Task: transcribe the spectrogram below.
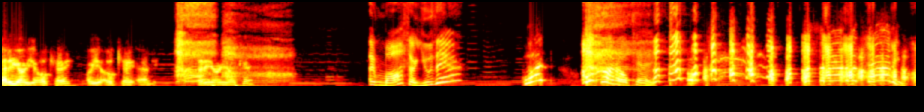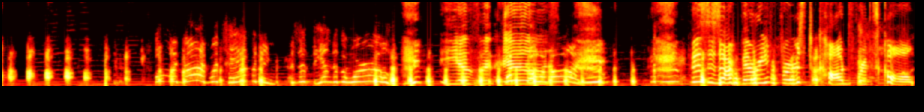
Eddie, are you okay? Are you okay, Andy? Eddie, are you okay? And Moth, are you there? What? What's not okay? What's the matter with Patty. Oh my God, what's happening? Is it the end of the world? yes, it is. What's going on? This is our very first conference call.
